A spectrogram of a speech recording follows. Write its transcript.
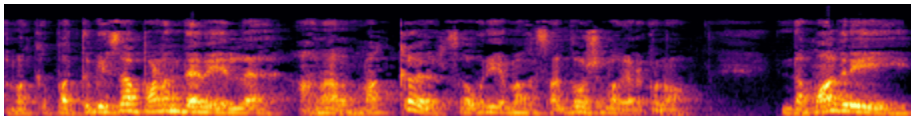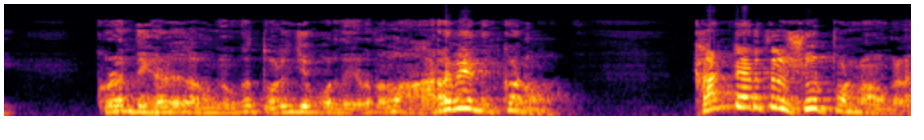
நமக்கு பத்து பைசா பணம் தேவையில்லை. ஆனால் மக்கள் சௌரியமாக சந்தோஷமாக இருக்கணும். இந்த மாதிரி குழந்தைகள் அவங்கவுங்க தொலைஞ்சு போகிறதுங்கிறதெல்லாம் அறவே நிற்கணும் கண்ட இடத்துல ஷூட் பண்ணோம் அவங்கள.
